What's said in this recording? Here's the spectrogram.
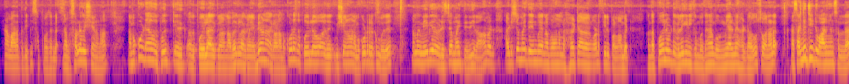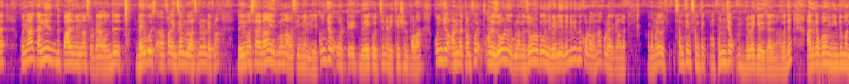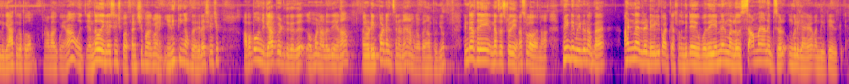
நான் அதை பற்றி பேச போதில்லை நம்ம சொல்ல விஷயம் என்னென்னா நம்ம கூட ஒரு பொருட்கள் அது பொருளாக இருக்கலாம் நபர்களாக இருக்கலாம் எப்படி வேணால் இருக்கலாம் நம்ம கூட அந்த பொருளோ அது விஷயமோ நம்ம கூட இருக்கும்போது நமக்கு மேபி அது டிஸ்டர்ப் ஆகி தெரியலாம். பட் அது டிஸ்டர்ப் மாதிரி தெரியும்போது என்ன பண்ணுவோம்? நம்ம ஹர்ட் ஆக கூட ஃபீல் பண்ணலாம். பட் அந்த பொருளை விட்டு விலகி நிற்கும் போது நம்ம உண்மையாலுமே ஹர்ட் ஆகும். ஸோ அதனால் நான் சகிச்சிட்டு வாழுங்கன்னு சொல்ல கொஞ்ச நாள் தள்ளி இருந்து பாருங்கன்னு தான் சொல்கிறேன் அதை வந்து டைவர்ஸ் ஃபார் எக்ஸாம்பிள் ஹஸ்பண்டோட ஒய்ஃப்லாம் விவசாயம் தான் இருக்கணும்னு அவசியமே இல்லையே. கொஞ்சம் ஒரு டேக் பிரேக் ஒரு சின்ன வெக்கேஷன் போகலாம் கொஞ்சம் அந்த கம்ஃபர்ட் அந்த ஜோன் இருக்குள்ள அந்த ஜோன் விட்டு கொஞ்சம் வெளியே ரெண்டு பேருமே கூட ஒன்றா கூட இருக்கலாம்ல. அந்த மாதிரி சம்திங் சம்திங் கொஞ்சம் விலைக்கு இருக்கிறது நல்லது. அதுக்கப்புறம் மீண்டும் அந்த கேப்புக்கு அப்புறம் நல்லாயிருக்கும் ஏன்னா எந்த ஒரு ரிலேஷன்ஷிப் ஃப்ரெண்ட்ஷிப்பாக இருக்கலாம் any thing of the relationship அப்பப்போ கொஞ்சம் கேப் எடுத்துக்கிறது ரொம்ப நல்லது. ஏன்னா அதனோட இம்பார்ட்டன்ஸ் என்னென்னு நமக்கு அப்போ தான் புரியும். End of the day end of the story என்ன சொல்ல வரேன்னா மீண்டும் மீண்டும் நம்ம அன்மே டெய்லி பாட்காஸ்ட் வந்துகிட்டே இருக்க போது என்னென்ன செம்மையான எபிசோடு உங்களுக்காக வந்துக்கிட்டே இருக்குது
